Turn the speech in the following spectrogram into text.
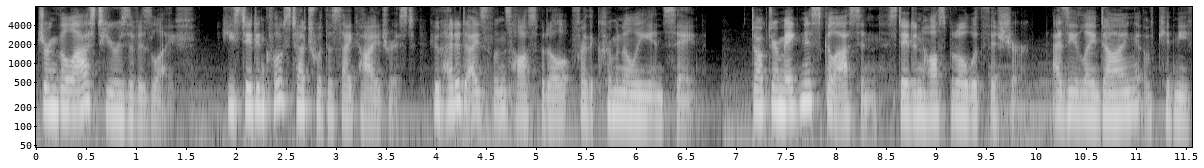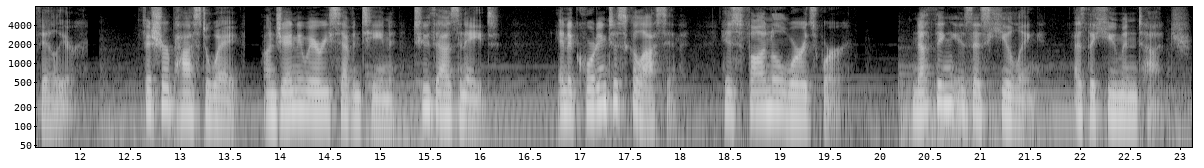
During the last years of his life, he stayed in close touch with a psychiatrist who headed Iceland's hospital for the criminally insane. Dr. Magnus Skulason stayed in hospital with Fischer as he lay dying of kidney failure. Fischer passed away on January 17, 2008, and according to Skulason, his final words were Nothing is as healing as the human touch.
